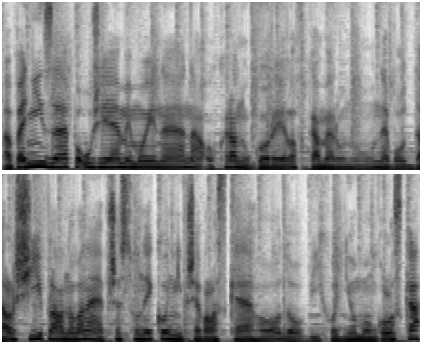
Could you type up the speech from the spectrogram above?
A peníze použije mimo jiné na ochranu goril v Kamerunu nebo další plánované přesuny koní Převalského do východního Mongolska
